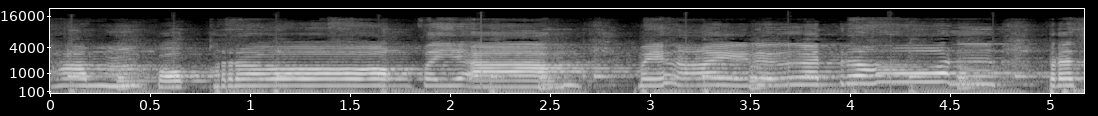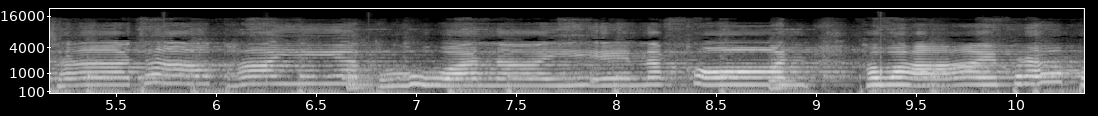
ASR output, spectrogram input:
ธรรมปกครองสยามไม่ให้เดือดร้อน ประชาชาวไทยทั่วในนคร ถวายพระพ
